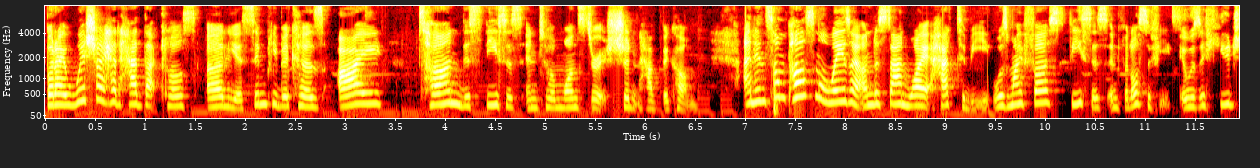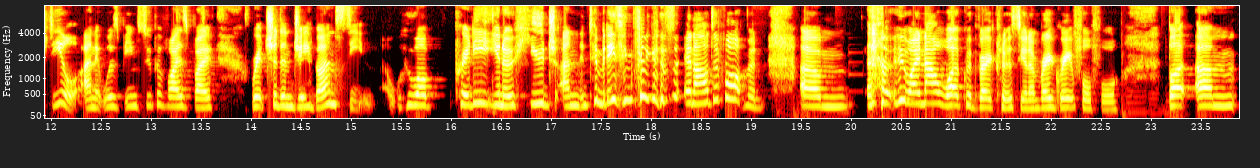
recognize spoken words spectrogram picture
but i wish i had had that class earlier simply because i turned this thesis into a monster it shouldn't have become. And in some personal ways, I understand why it had to be. It was my first thesis in philosophy. It was a huge deal, and it was being supervised by Richard and Jay Bernstein, who are pretty, you know, huge and intimidating figures in our department, um, who I now work with very closely, and I'm very grateful for. But um,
